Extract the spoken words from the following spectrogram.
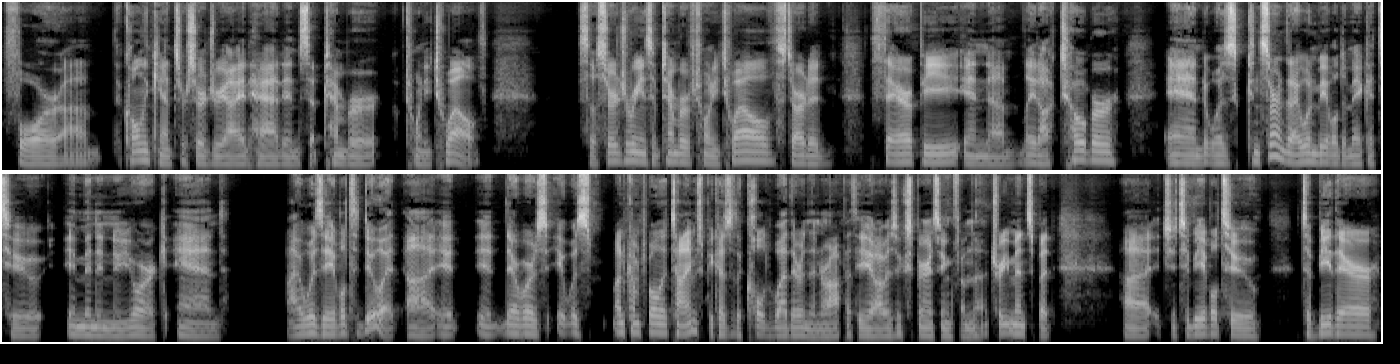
for um, the colon cancer surgery I had had in September of 2012. So, surgery in September of 2012, started therapy in um, late October, and was concerned that I wouldn't be able to make it to Inman in New York. And I was able to do it. Uh, it it there was it was uncomfortable at times because of the cold weather and the neuropathy I was experiencing from the treatments, but uh, to, to, be able to to be there,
